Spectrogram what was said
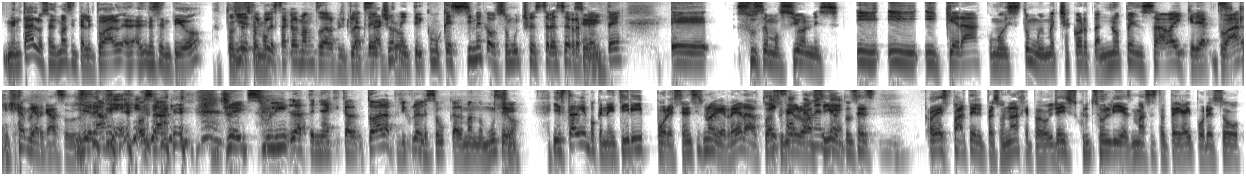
mental, o sea, es más intelectual en ese sentido. Entonces, y es como que le está calmando toda la película. De hecho, Neytiri como que sí me causó mucho estrés de repente. Eh, sus emociones y, y, y, que era, como dices tú, muy mecha corta. No pensaba y quería actuar. Quería vergazos. Y era, o sea, Jake Sully la tenía que calmar. Toda la película le estuvo calmando mucho. Y está bien porque Neytiri por esencia es una guerrera. Toda su vida lo ha sido. Entonces es parte del personaje, pero Jake Sully es más estratega y por eso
